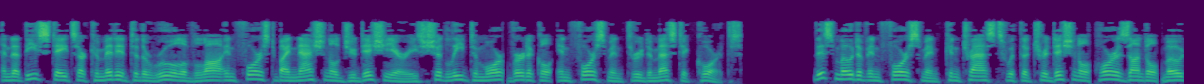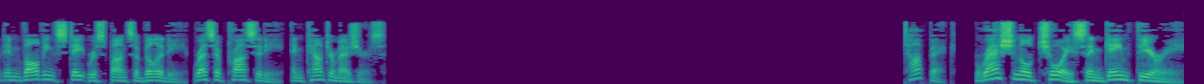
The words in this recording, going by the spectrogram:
and that these states are committed to the rule of law enforced by national judiciaries should lead to more vertical enforcement through domestic courts. This mode of enforcement contrasts with the traditional horizontal mode involving state responsibility, reciprocity, and countermeasures. Rational choice and game theory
